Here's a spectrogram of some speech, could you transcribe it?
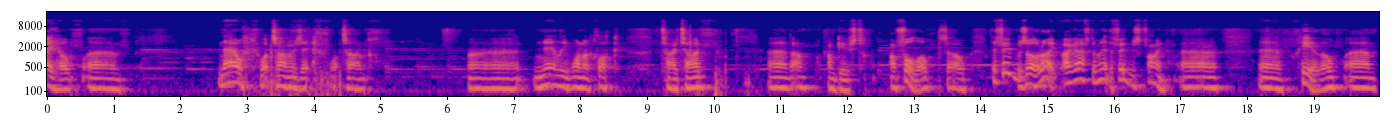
hey ho. Um, now, what time is it? What time? Uh, nearly one o'clock Thai time, and I'm I'm goosed. I'm full though, so the food was all right. I have to admit, the food was fine. Uh, uh, here though, um,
